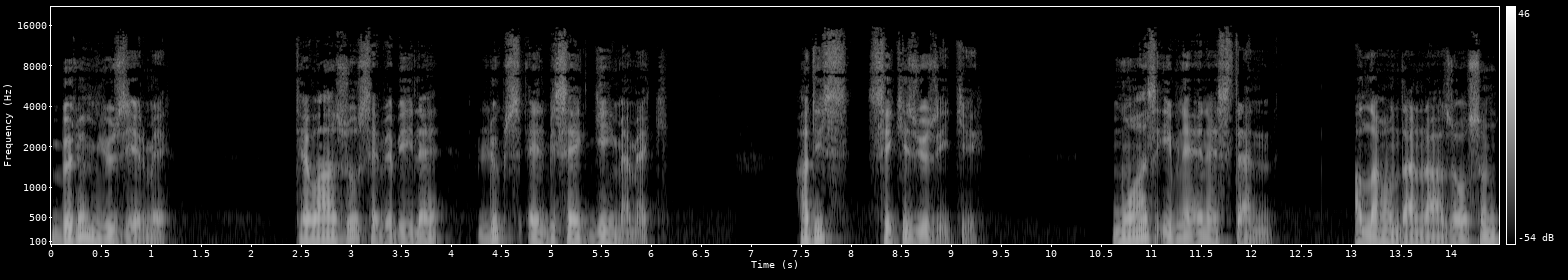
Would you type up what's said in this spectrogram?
Bölüm 120 Tevazu sebebiyle lüks elbise giymemek. Hadis 802. Muaz İbni Enes'ten Allah ondan razı olsun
